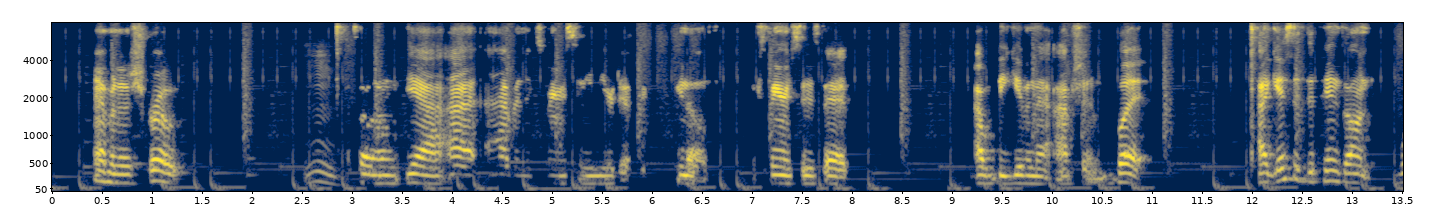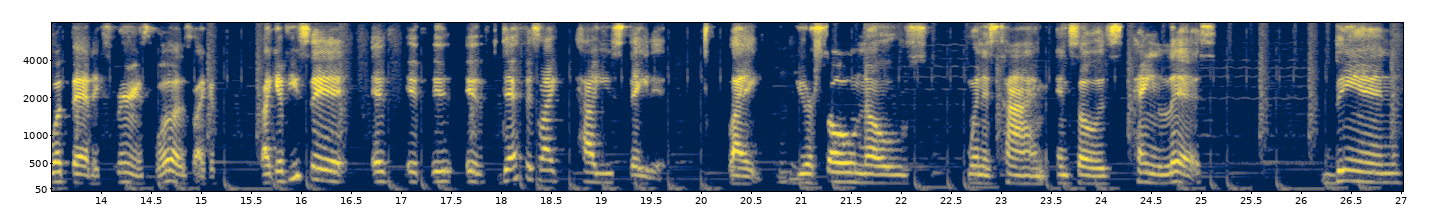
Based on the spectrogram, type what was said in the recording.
having a stroke. Mm. So yeah, I, I haven't experienced any near death, you know, experiences that I would be given that option. But I guess it depends on what that experience was. Like if like if you said if if if, if death is like how you stated, like mm-hmm. your soul knows when it's time, and so it's painless, then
